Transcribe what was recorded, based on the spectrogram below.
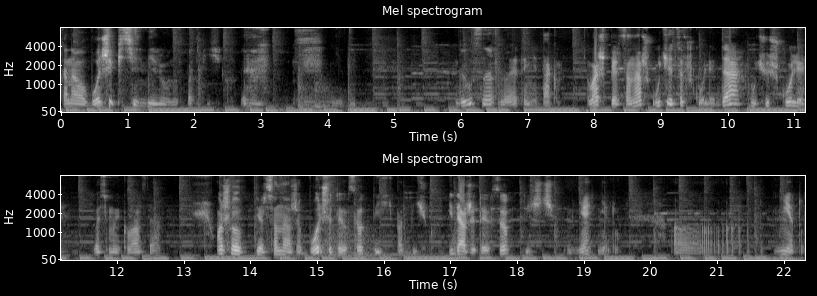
канала больше 5 миллионов подписчиков. Грустно, но это не так. Ваш персонаж учится в школе. Да, учусь в школе. Восьмой класс, да вашего персонажа больше 300 тысяч подписчиков. И даже 300 тысяч у меня нету. А, нету.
